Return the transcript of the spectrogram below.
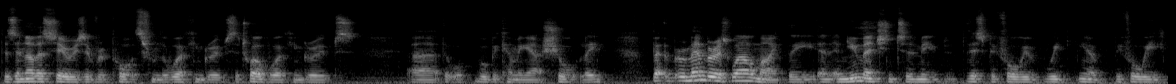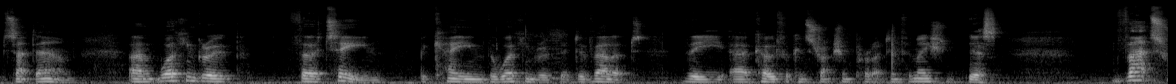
There's another series of reports from the working groups, the 12 working groups, uh, that will, will be coming out shortly. But remember as well, Mike, the and, and you mentioned to me this before we, we you know before we sat down. Um, working group 13 became the working group that developed the uh, code for construction product information. Yes, that's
